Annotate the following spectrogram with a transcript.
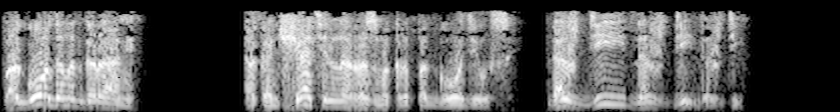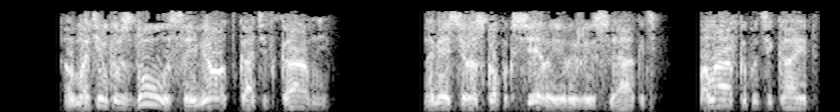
Погода над горами — окончательно размокропогодилась. Дожди, дожди, дожди. Алматинка вздулась, ревет, катит камни. На месте раскопок серая и рыжая слякоть. Палатка протекает.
